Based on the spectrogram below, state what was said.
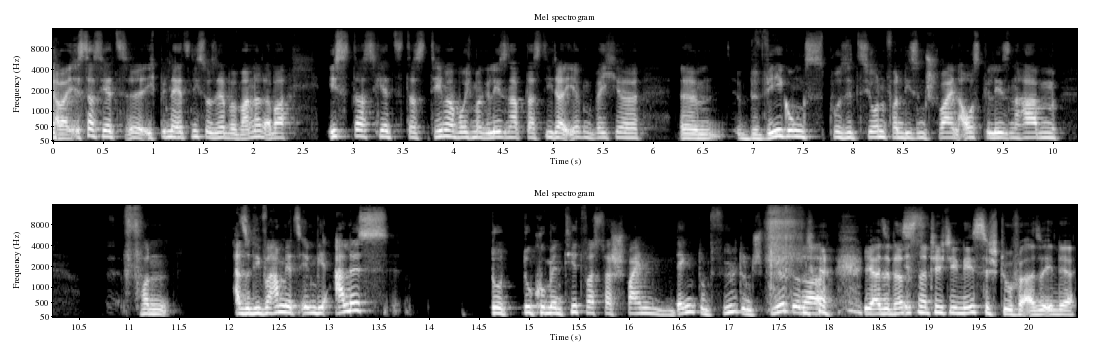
aber ist das jetzt, äh, ich bin da jetzt nicht so sehr bewandert, aber ist das jetzt das Thema, wo ich mal gelesen habe, dass die da irgendwelche ähm, Bewegungspositionen von diesem Schwein ausgelesen haben? Von, also die haben jetzt irgendwie alles do dokumentiert, was das Schwein denkt und fühlt und spürt? Oder ja, also das ist, ist, natürlich die nächste Stufe. Also in der,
